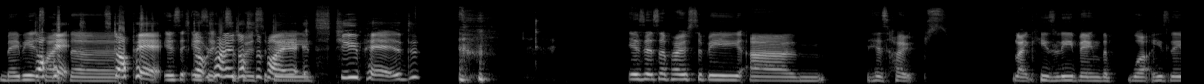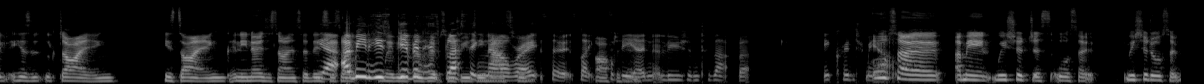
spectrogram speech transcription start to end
Maybe it's stop like it! the stop it! is it- stop is it trying to supposed to justify it. it's stupid. Is it supposed to be um his hopes? Like he's leaving the work he's leaving he's dying. He's dying and he knows he's dying so this yeah is i mean he's given his hopes and dreams blessing now right? So it's like after probably him. an allusion to that but it cringed me out also i mean we should just also we should also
